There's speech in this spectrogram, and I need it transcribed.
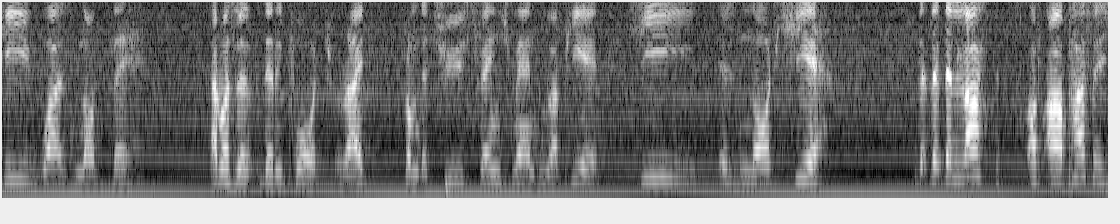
He was not there. That was the, the report, right? From the two strange men who appeared. He is not here. The, the, the last of our passage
